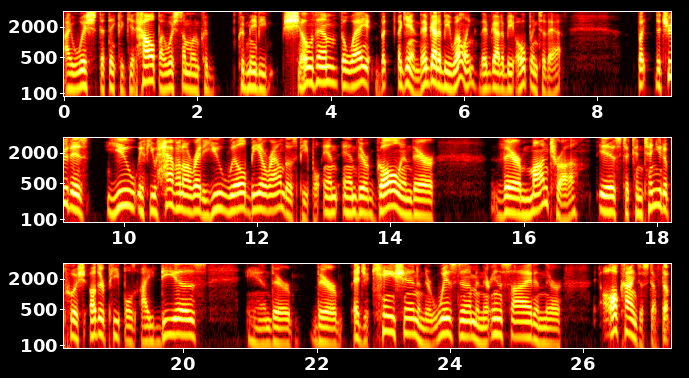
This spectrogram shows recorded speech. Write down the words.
I wish that they could get help. I wish someone could could maybe show them the way. But again, they've got to be willing. They've got to be open to that. But the truth is, you, if you haven't already, you will be around those people. And and their goal and their their mantra is to continue to push other people's ideas and their their education and their wisdom and their insight and their all kinds of stuff. The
